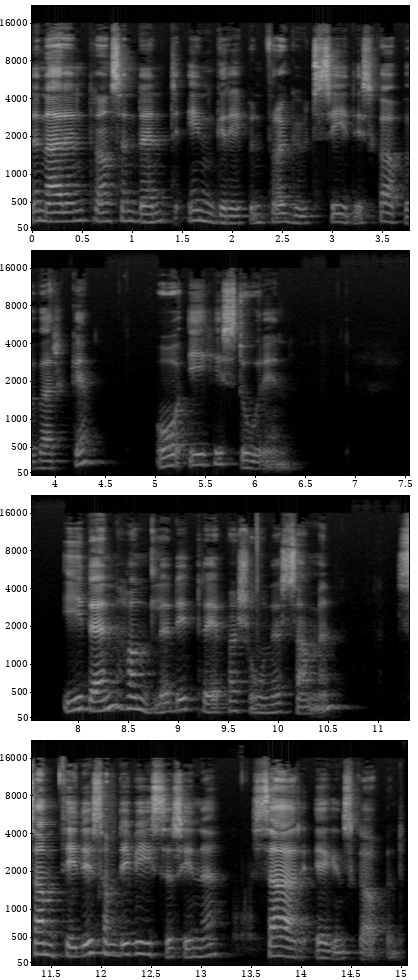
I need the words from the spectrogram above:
den er en transcendent inngripen fra Guds side i skaperverket og i historien. I den handler de tre personer sammen, samtidig som de viser sine særegenskaper.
